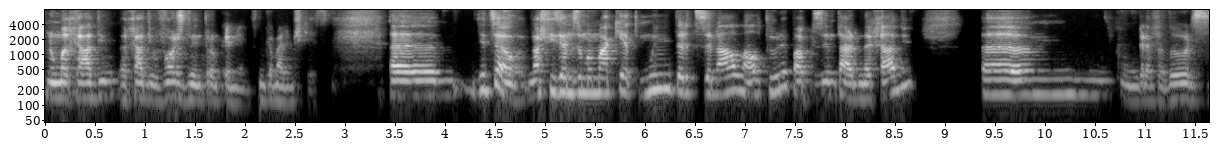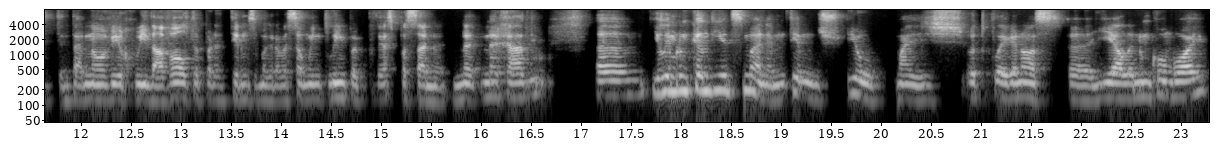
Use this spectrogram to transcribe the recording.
numa rádio, a rádio Voz do Entroncamento, nunca mais me esqueço. Uh, então, nós fizemos uma maquete muito artesanal na altura para apresentar na rádio, um, com gravadores e tentar não haver ruído à volta para termos uma gravação muito limpa que pudesse passar na, na, na rádio. Um, e lembro-me que um dia de semana metemos eu, mais outro colega nosso uh, e ela num comboio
